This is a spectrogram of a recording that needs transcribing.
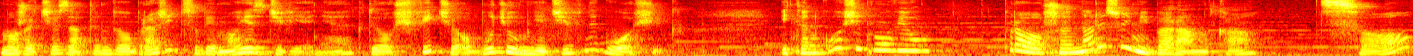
Możecie zatem wyobrazić sobie moje zdziwienie, gdy o świcie obudził mnie dziwny głosik. I ten głosik mówił: Proszę, narysuj mi baranka. Co?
